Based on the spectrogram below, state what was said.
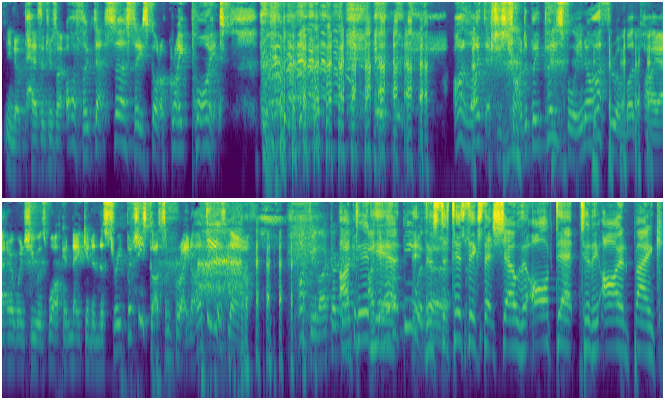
you know, peasant who's like, oh, I think that Cersei's got a great point. I like that she's trying to be peaceful. You know, I threw a mud pie at her when she was walking naked in the street, but she's got some great ideas now. I feel like I can, I did I can hear have a beer with there's her. statistics that show that all debt to the Iron Bank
